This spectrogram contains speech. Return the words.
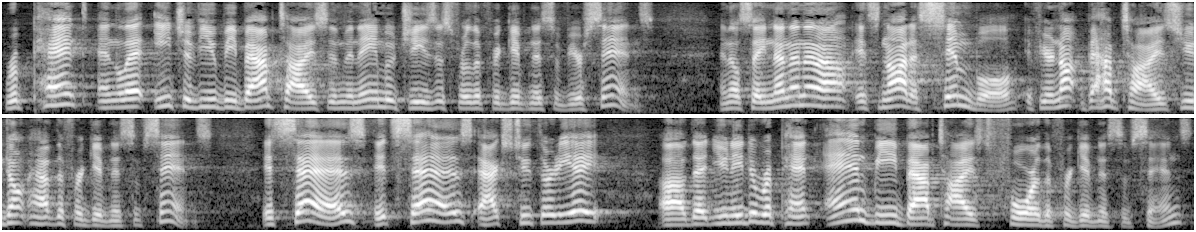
Repent and let each of you be baptized in the name of Jesus for the forgiveness of your sins. And they'll say, no, no, no, no, it's not a symbol. If you're not baptized, you don't have the forgiveness of sins. It says, it says, Acts 2.38, uh, that you need to repent and be baptized for the forgiveness of sins.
